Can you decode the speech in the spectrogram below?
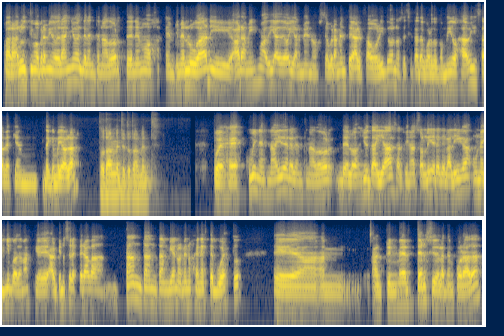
Para el último premio del año, el del entrenador, tenemos en primer lugar y ahora mismo, a día de hoy al menos, seguramente al favorito. No sé si estás de acuerdo conmigo, Javi. ¿Sabes quién, de quién voy a hablar? Totalmente, totalmente. Pues es Quinn Snyder, el entrenador de los Utah Jazz. Al final son líderes de la liga. Un equipo, además, que al que no se le esperaba tan, tan, tan bien, al menos en este puesto, eh, al primer tercio de la temporada.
